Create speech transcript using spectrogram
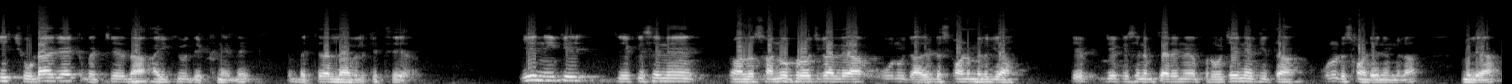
ਇਹ ਛੋਟਾ ਜਿਹਾ ਇੱਕ ਬੱਚੇ ਦਾ ਆਈਕਿਊ ਦੇਖਣੇ ਲਈ, ਬੱਚੇ ਦਾ ਲੈਵਲ ਕਿੱਥੇ ਆ? ਇਹ ਨਹੀਂ ਕਿ ਜੇ ਕਿਸੇ ਨੇ ਮੰਨ ਲਓ ਸਾਨੂੰ ਅਪਰੋਚ ਕਰ ਲਿਆ ਉਹਨੂੰ ਜ਼ਿਆਦਾ ਡਿਸਕਾਊਂਟ ਮਿਲ ਗਿਆ। ਜੇ ਜੇ ਕਿਸੇ ਨੇ ਵਿਚਾਰੇ ਨੇ ਅਪਰੋਚ ਹੀ ਨਹੀਂ ਕੀਤਾ ਉਹਨੂੰ ਡਿਸਕਾਊਂਟ ਹੀ ਨਹੀਂ ਮਿਲਾ ਮਿਲਿਆ।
